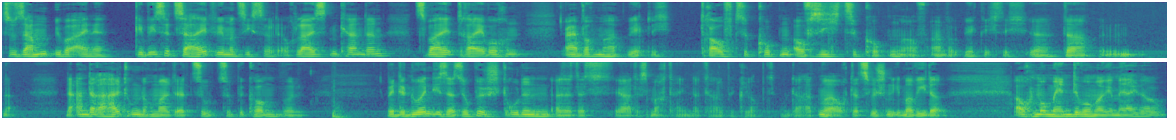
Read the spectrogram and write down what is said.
zusammen über eine gewisse Zeit, wie man sich halt auch leisten kann, dann zwei, drei Wochen einfach mal wirklich drauf zu gucken, auf sich zu gucken, auf einfach wirklich sich äh, da eine, eine andere Haltung nochmal dazu zu bekommen, weil wenn du nur in dieser Suppe strudeln, also das, ja, das macht einen total bekloppt. Und da hatten wir auch dazwischen immer wieder auch Momente, wo man gemerkt hat, oh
